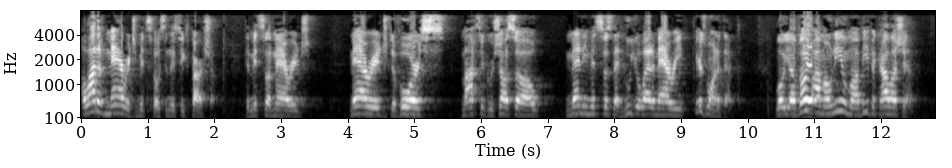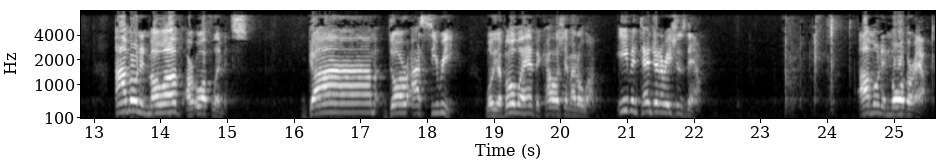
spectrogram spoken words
A lot of marriage mitzvahs in this week's parsha. The mitzvah of marriage, marriage, divorce, machzor grushaso, many mitzvahs that who you're allowed to marry. Here's one of them. Lo yavo amoni umavi bekal Hashem. Amon and Moab are off limits. Gam dor asiri. Lo yavo lahem bekal Hashem adolam. Even ten generations down. Ammon and Moab are out.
